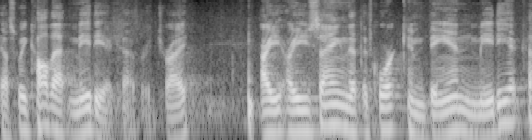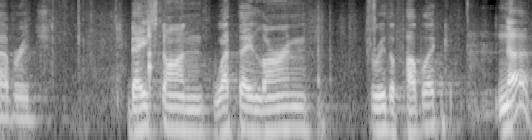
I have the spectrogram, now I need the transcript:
Yes, we call that media coverage, right? Are you, are you saying that the court can ban media coverage based on what they learn through the public? No.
